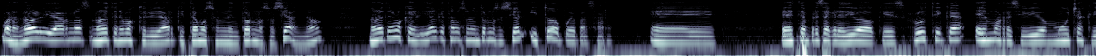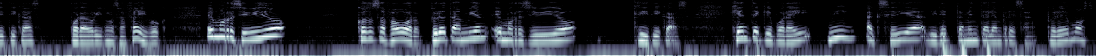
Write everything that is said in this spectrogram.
Bueno, no olvidarnos, no nos tenemos que olvidar que estamos en un entorno social, ¿no? No nos tenemos que olvidar que estamos en un entorno social y todo puede pasar. Eh, en esta empresa que les digo que es rústica, hemos recibido muchas críticas por abrirnos a Facebook. Hemos recibido cosas a favor, pero también hemos recibido críticas. Gente que por ahí ni accedía directamente a la empresa, pero hemos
